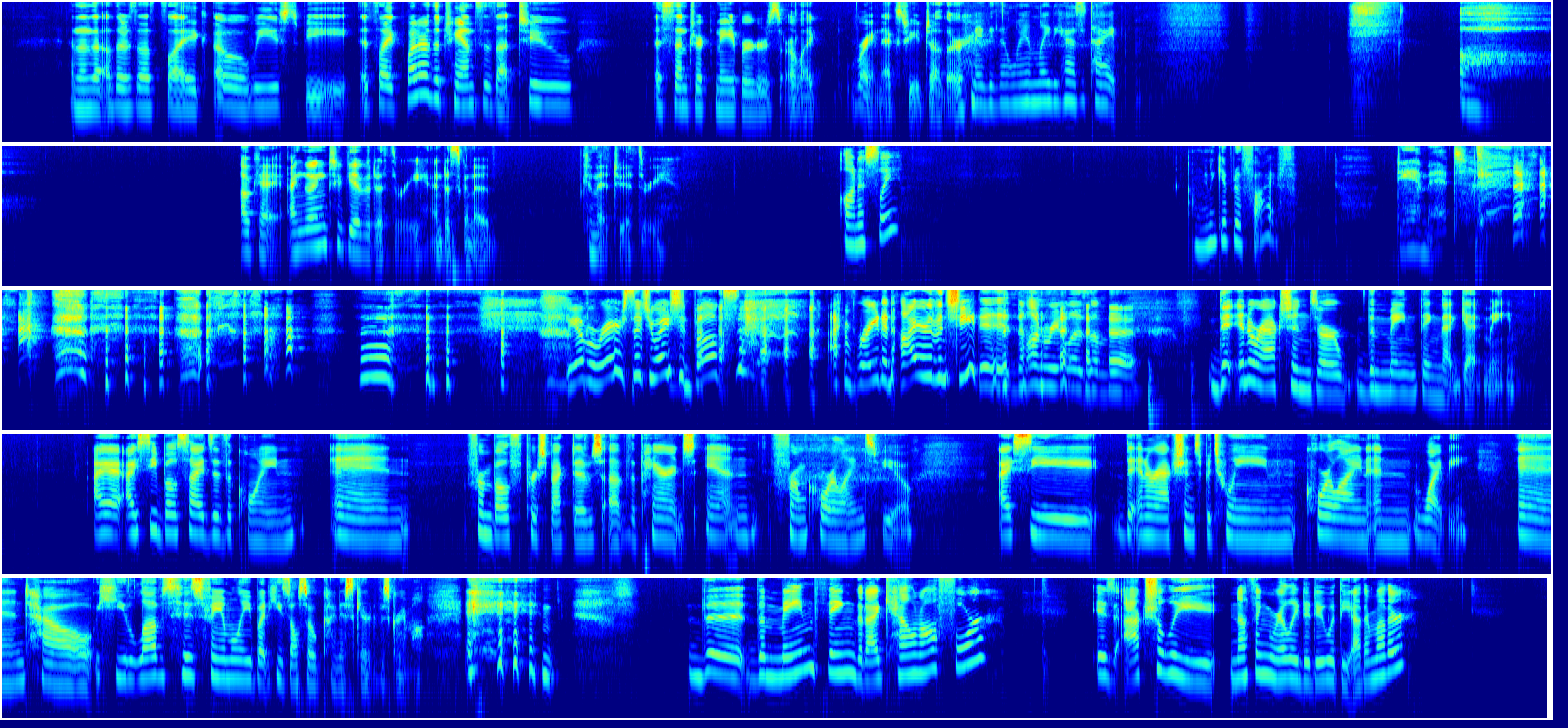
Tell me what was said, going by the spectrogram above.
and then the others that's like, oh, we used to be it's like what are the chances that two eccentric neighbors are like right next to each other? Maybe the landlady has a type. Oh. Okay, I'm going to give it a 3. I'm just going to commit to a 3. Honestly, I'm going to give it a five. Damn it. we have a rare situation, folks. I've rated higher than she did on realism. the interactions are the main thing that get me. I I see both sides of the coin and from both perspectives of the parents and from Coraline's view. I see the interactions between Coraline and Wybie and how he loves his family, but he's also kind of scared of his grandma. And the the main thing that I count off for is actually nothing really to do with the other mother.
